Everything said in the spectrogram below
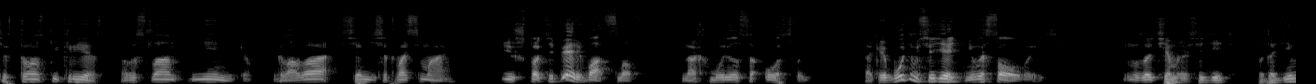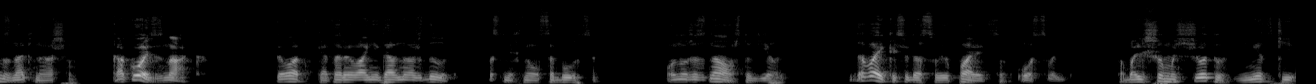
Тевтонский крест. Руслан Мельников. Глава 78. «И что теперь, Вацлав?» – нахмурился Освальд. «Так и будем сидеть, не высовываясь?» «Ну зачем же сидеть? Подадим знак нашим». «Какой знак?» «Тот, которого они давно ждут», – усмехнулся Бурцев. Он уже знал, что делать. «Давай-ка сюда свою палицу, Освальд». По большому счету, немецкий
